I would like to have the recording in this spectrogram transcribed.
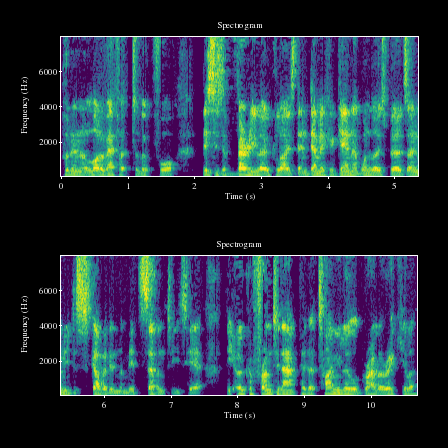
put in a lot of effort to look for, this is a very localized endemic, again, one of those birds only discovered in the mid 70s here, the ochre-fronted antpitta, tiny little Grallaricula.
